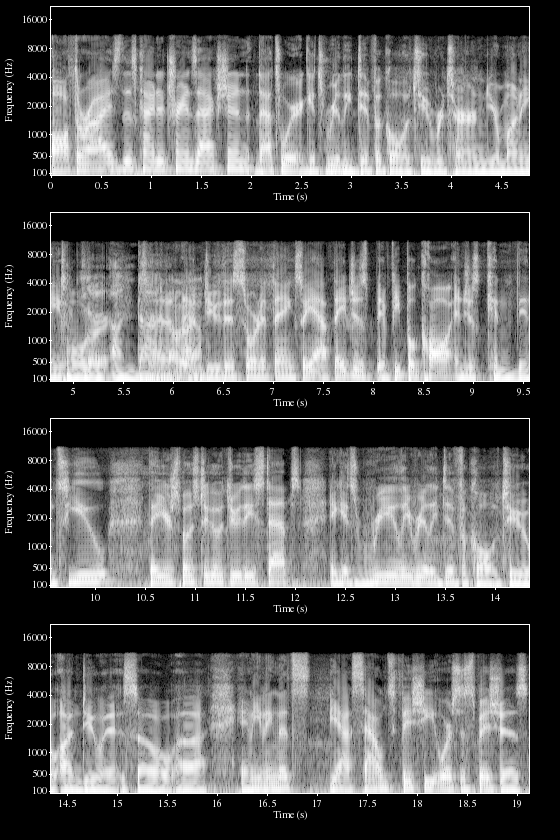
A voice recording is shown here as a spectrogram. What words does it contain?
authorize this kind of transaction, that's where it gets really difficult to return your money To or get it undone. to Oh, yeah. undo this sort of thing. So yeah, if they just if people call and just convince you that you're supposed to go through these steps, it gets really really difficult to undo it. So uh, anything that's yeah sounds fishy or suspicious,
